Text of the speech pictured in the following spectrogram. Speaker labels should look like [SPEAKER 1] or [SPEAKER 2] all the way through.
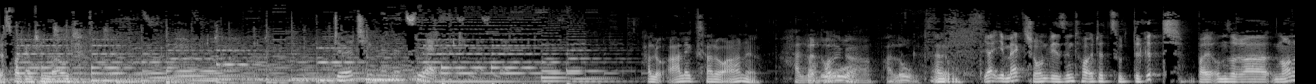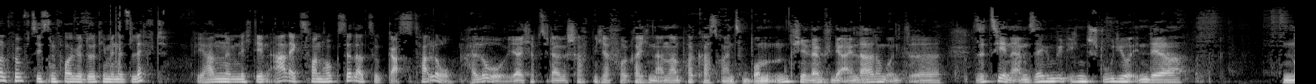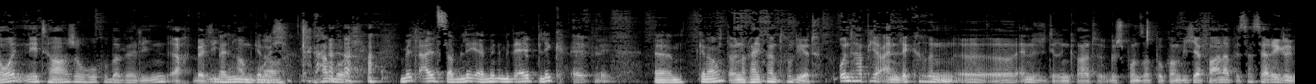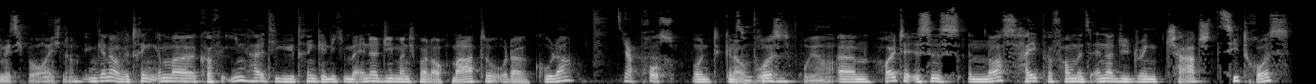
[SPEAKER 1] das war ganz schön laut.
[SPEAKER 2] Dirty Minutes Left.
[SPEAKER 1] Hallo Alex, hallo Arne.
[SPEAKER 3] Hallo, Holger.
[SPEAKER 4] Hallo.
[SPEAKER 1] Hallo.
[SPEAKER 3] Ja, ihr merkt schon, wir sind heute zu dritt bei unserer 59. Folge Dirty Minutes Left. Wir haben nämlich den Alex von Hoaxilla zu Gast. Hallo.
[SPEAKER 4] Hallo. Ja, ich habe es wieder geschafft, mich erfolgreich in einen anderen Podcast reinzubomben. Vielen Dank für die Einladung und äh, sitze hier in einem sehr gemütlichen Studio in der neunten Etage hoch über Berlin. Ach, Berlin,
[SPEAKER 1] Berlin,
[SPEAKER 4] Hamburg.
[SPEAKER 1] genau. Hamburg. mit Alsterblick, äh, mit, mit Elbblick.
[SPEAKER 4] Elbblick.
[SPEAKER 1] Ähm, genau.
[SPEAKER 4] Da noch gar nicht kontrolliert. Und habe hier einen leckeren äh, Energy Drink gerade gesponsert bekommen. Wie ich erfahren habe, ist das ja regelmäßig bei euch, ne?
[SPEAKER 1] Genau, wir trinken immer koffeinhaltige Getränke, nicht immer Energy, manchmal auch Mate oder Cola.
[SPEAKER 3] Ja, Prost.
[SPEAKER 1] Und genau. Prost.
[SPEAKER 4] Oh ja.
[SPEAKER 1] Ähm, heute ist es NOS High Performance Energy Drink Charged Citrus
